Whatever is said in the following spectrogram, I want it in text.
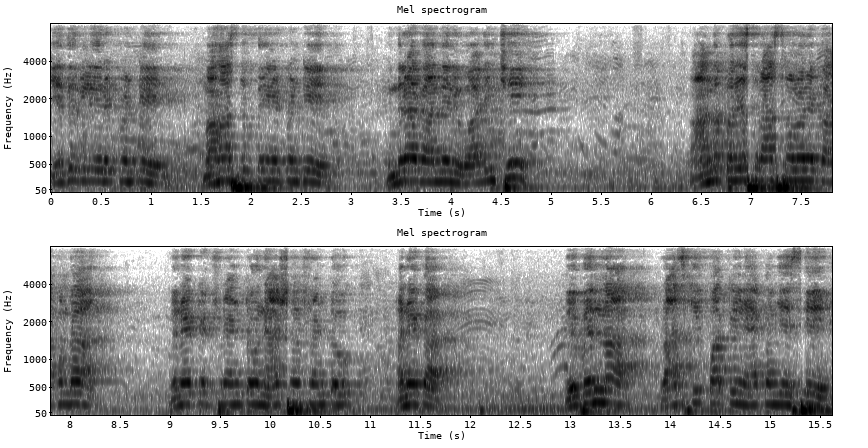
ఎదురులేనటువంటి మహాశక్తి అయినటువంటి ఇందిరాగాంధీని వాడించి ఆంధ్రప్రదేశ్ రాష్ట్రంలోనే కాకుండా యునైటెడ్ ఫ్రంట్ నేషనల్ ఫ్రంట్ అనేక విభిన్న రాజకీయ పార్టీలను ఏకం చేసి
